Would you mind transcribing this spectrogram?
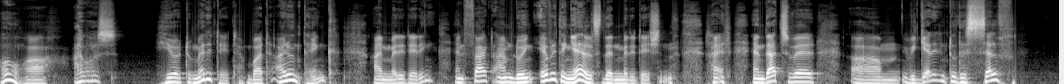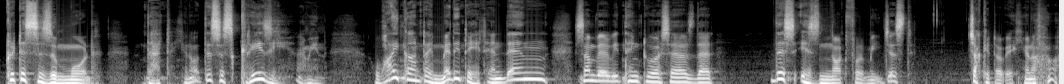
oh uh, i was here to meditate, but I don't think I'm meditating. In fact, I'm doing everything else than meditation, right? And that's where um, we get into this self criticism mode that, you know, this is crazy. I mean, why can't I meditate? And then somewhere we think to ourselves that this is not for me. Just chuck it away, you know.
